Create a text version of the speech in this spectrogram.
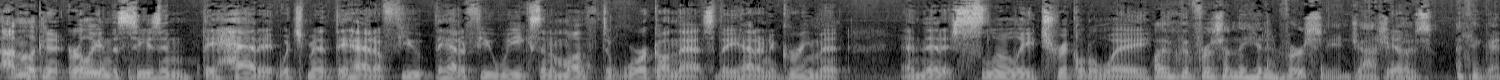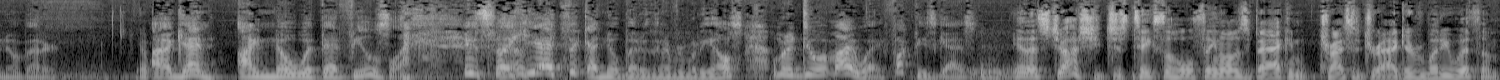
I'm looking at early in the season they had it, which meant they had a few. They had a few weeks and a month to work on that, so they had an agreement, and then it slowly trickled away. I think the first time they hit adversity, and Josh Yeah. goes, "I think I know better." Yep. Uh, again, I know what that feels like. it's like, yeah, I think I know better than everybody else. I'm going to do it my way. Fuck these guys. Yeah, that's Josh. He just takes the whole thing on his back and tries to drag everybody with him.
